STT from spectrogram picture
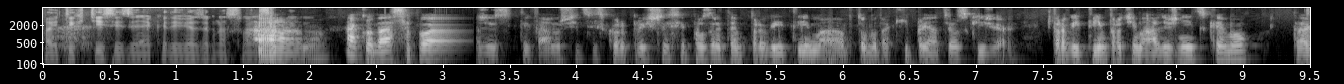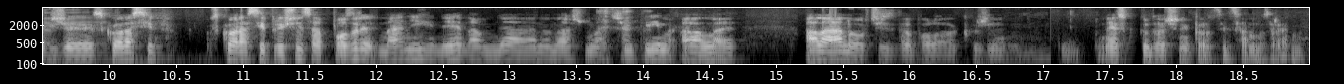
Aj tých tisíc je niekedy viac na Slovensku. Áno. Ako dá sa povedať, že tí fanúšici skôr prišli si pozrieť ten prvý tým a to bol taký priateľský, že prvý tým proti mládežníckému. Takže skôr asi skôr asi prišli sa pozrieť na nich, nie na mňa, na náš mladší tým, ale, ale áno, určite to bolo akože neskutočný pocit samozrejme.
